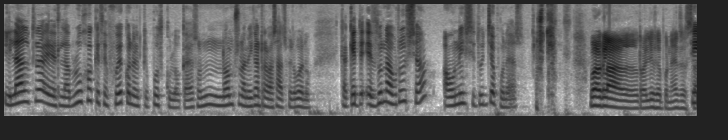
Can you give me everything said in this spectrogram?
i l'altre és La bruja que se fue con el crepúsculo, que són noms una mica enrebaçats, però bueno, que aquest és d'una bruixa a un institut japonès. Hòstia. Bueno, clar, el rotllo japonès està... Sí,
